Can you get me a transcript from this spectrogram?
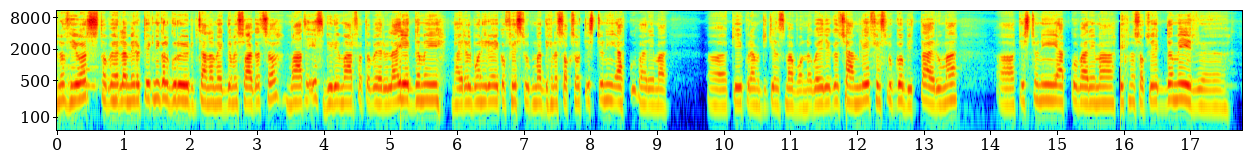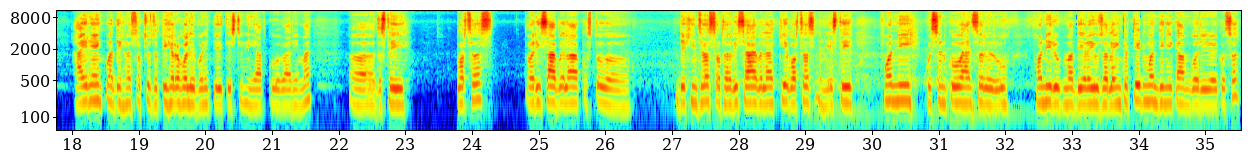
Hello viewers तपाईँहरूलाई मेरो technical गुरु YouTube च्यानलमा एकदमै स्वागत छ। म आज यस भिडियो मार्फत तपाईँहरूलाई एकदमै भाइरल बनिरहेको फेसबुकमा देख्न सक्छौँ। टेस्टोनी एपको बारेमा केही कुरामा डिटेल्समा भन्न गइरहेको छु। हामीले फेसबुकको भित्ताहरूमा टेस्टोनी एपको बारेमा देख्न सक्छौँ। एकदमै हाई ऱ्याङ्कमा देख्न सक्छौँ। जतिखेर होले पनि त्यही टेस्टोनी एपको बारेमा जस्तै गर्छस्। त रिसा बेला कस्तो देखिन्छस् अथवा रिसाए बेला के गर्छस् भन्ने यस्तै फन्नी क्वेसनको एन्सरहरू फन्नी रूपमा दिएर युजरलाई इन्टरटेनमेन्ट दिने काम गरिरहेको छ।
